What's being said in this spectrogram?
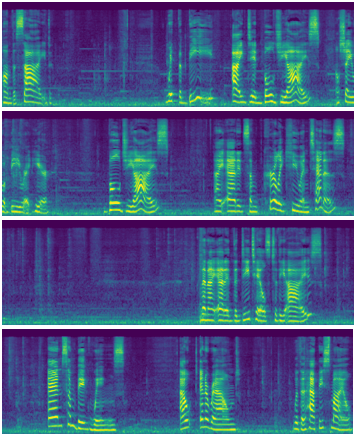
on the side. With the bee, I did bulgy eyes. I'll show you a bee right here. Bulgy eyes. I added some curly Q antennas. Then I added the details to the eyes and some big wings out and around with a happy smile.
